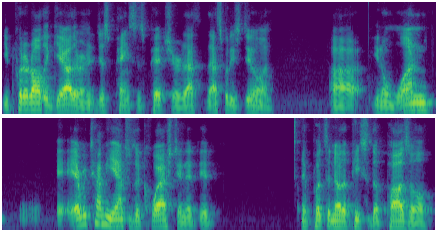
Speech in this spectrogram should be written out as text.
you put it all together, and it just paints this picture. That's that's what he's doing. Uh, you know, one every time he answers a question, it it it puts another piece of the puzzle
